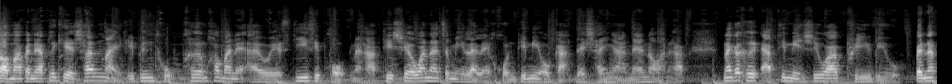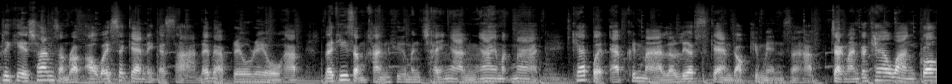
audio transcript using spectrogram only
ต่อมาเป็นแอปพลิเคชันใหม่ที่เพิ่งถูกเพิ่มเข้ามาใน iOS 26 นะครับ ที่เชื่อว่าน่าจะมีหลาย ๆ คนที่มีโอกาสได้ใช้งานแน่นอนครับ นั่นก็คือแอปที่มีชื่อว่า Preview เป็นแอปพลิเคชันสำหรับเอาไว้สแกนเอกสารได้แบบเร็ว ๆ ครับ และที่สำคัญคือมันใช้งานง่ายมาก ๆ แค่เปิดแอปขึ้นมาแล้วเลือก Scan Documents นะครับ จากนั้นก็แค่วางกล้อง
